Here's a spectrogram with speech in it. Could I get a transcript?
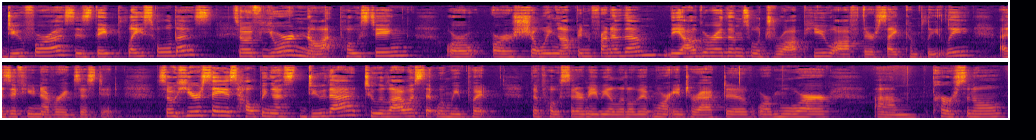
do for us is they placehold us. So if you're not posting or or showing up in front of them, the algorithms will drop you off their site completely as if you never existed. So hearsay is helping us do that to allow us that when we put the posts that are maybe a little bit more interactive or more um, personal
